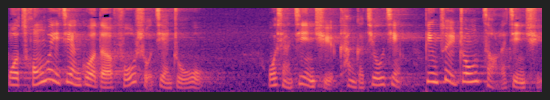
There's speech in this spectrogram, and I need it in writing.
我从未见过的附属建筑物，我想进去看个究竟，并最终走了进去。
